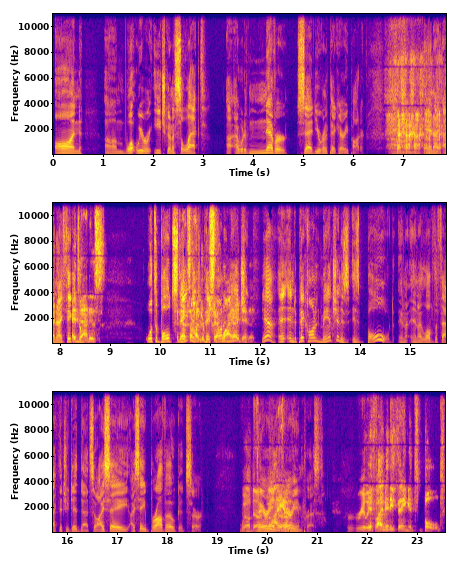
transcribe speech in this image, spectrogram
on um, what we were each going to select, I, I would have never said you were going to pick Harry Potter. Um, and I and I think And it's a that is Well, it's a bold And that's statement to pick haunted why I mansion. did it. Yeah, and, and to pick haunted mansion is is bold, and and I love the fact that you did that. So I say I say bravo, good sir. Well done. Very well done. very impressed. Really if fun. I'm anything, it's bold.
